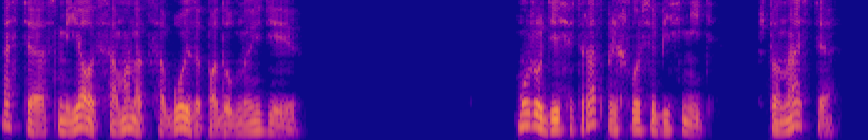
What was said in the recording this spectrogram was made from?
Настя смеялась сама над собой за подобную идею. Мужу десять раз пришлось объяснить, что Настя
